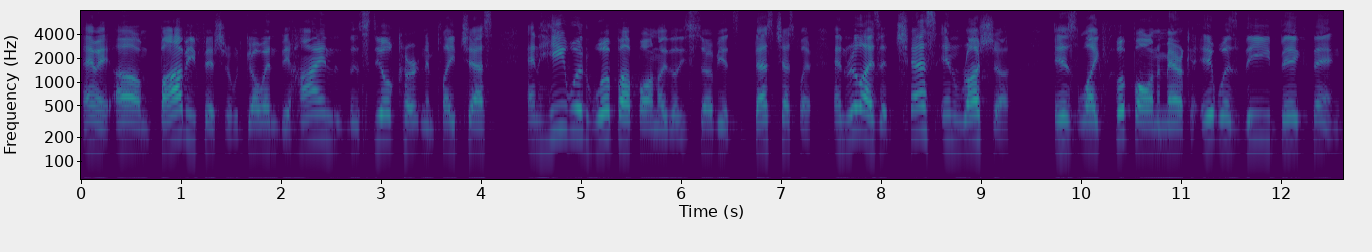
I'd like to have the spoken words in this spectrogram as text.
Anyway, um, Bobby Fischer would go in behind the steel curtain and play chess, and he would whoop up on the Soviets' best chess player and realize that chess in Russia is like football in America. It was the big thing.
